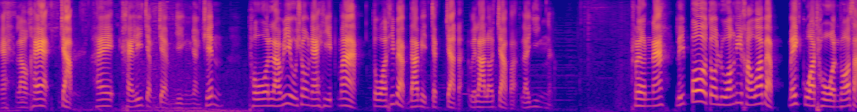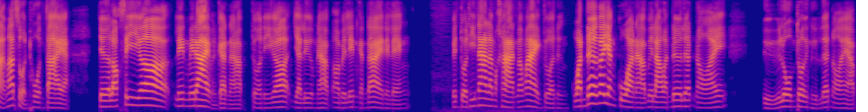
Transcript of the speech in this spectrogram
ไงเราแค่จับให้แครี่แจมๆยิง อย่างเช่น โทนลาวิวช่วงนี้ฮิตมากตัวที่แบบดาเมจจัดๆอะเวลาเราจับอะแล้วยิงอะเพลินนะลิปโป้ตัวล้วงที่เขาว่าแบบไม่กลัวโทน เพราะสามารถสวนโทนตายอะ เจอล็อกซี่ก็เล่นไม่ได้เหมือนกันนะครับ ตัวนี้ก็อย่าลืมนะครับ เอาไปเล่นกันได้ในแรงเป็นตัวที่น่ารำคาญมากๆอีกตัวหนึ่งวันเดอร์ก็ยังกลัวนะครับ เวลาวันเดอร์เลือดน้อย หรือโลมตัวอื่นๆเลือดน้อยครับ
